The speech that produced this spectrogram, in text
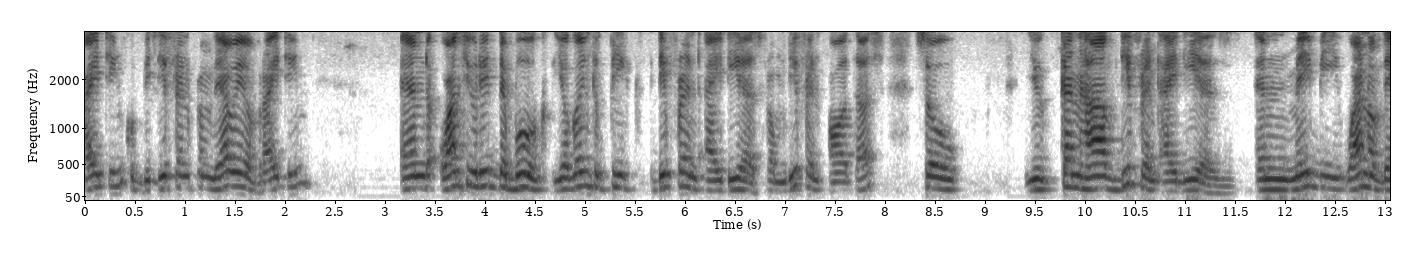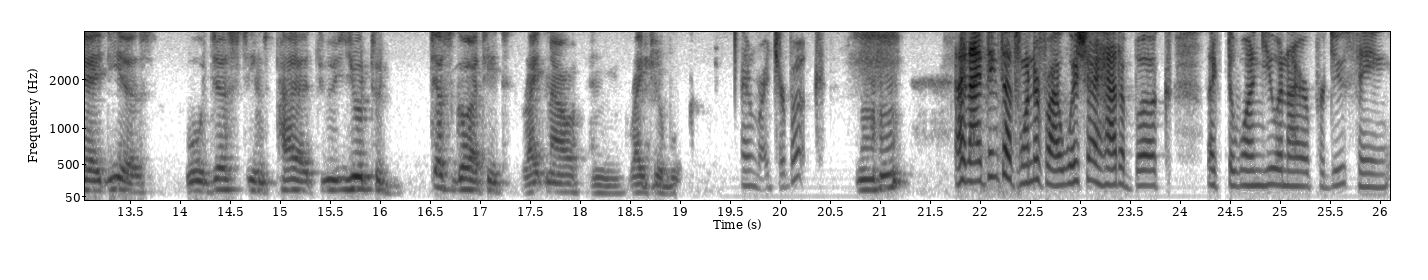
writing could be different from their way of writing. And once you read the book, you're going to pick different ideas from different authors. So you can have different ideas. And maybe one of the ideas will just inspire to you to just go at it right now and write your book. and write your book. Mhm. And I think that's wonderful. I wish I had a book like the one you and I are producing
